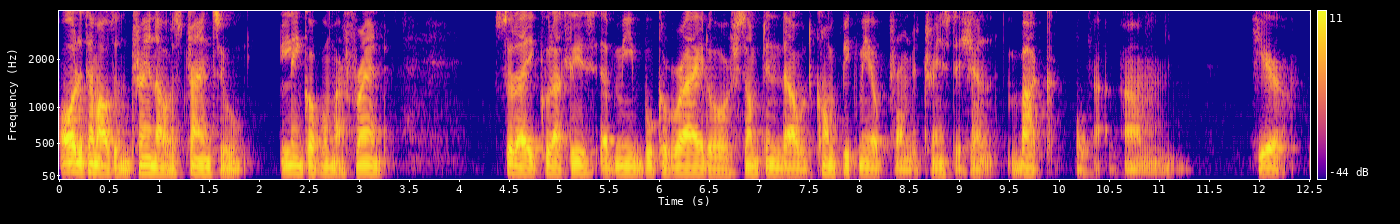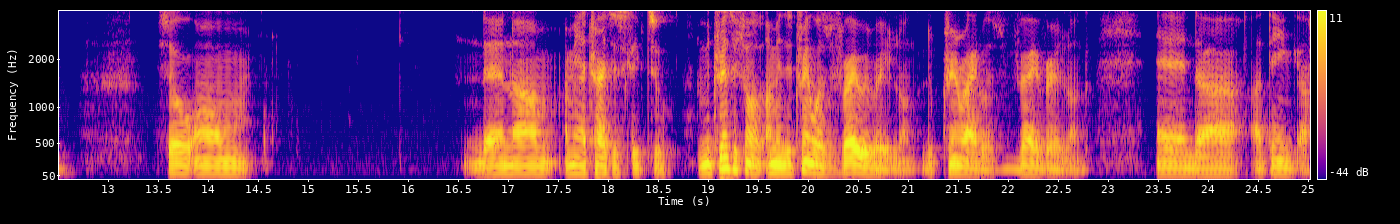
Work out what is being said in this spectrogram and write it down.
all the time I was on the train, I was trying to link up with my friend so that he could at least help me book a ride or something that would come pick me up from the train station back um, here. So um, then um, I mean I tried to sleep too. I mean train station. I mean the train was very very long. The train ride was very very long, and uh, I think uh,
